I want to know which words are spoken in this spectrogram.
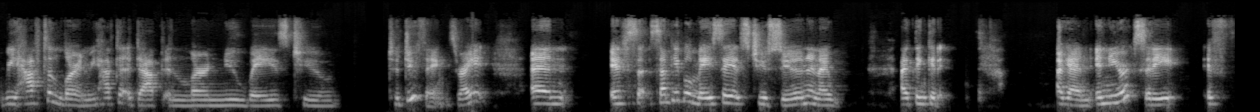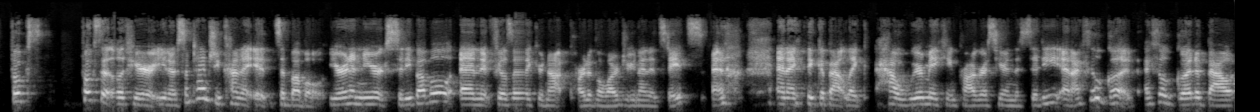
we have to learn. We have to adapt and learn new ways to to do things, right? And if some people may say it's too soon, and I I think it again in New York City, if folks folks that live here, you know, sometimes you kind of it's a bubble. You're in a New York City bubble, and it feels like you're not part of the larger United States. And and I think about like how we're making progress here in the city, and I feel good. I feel good about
